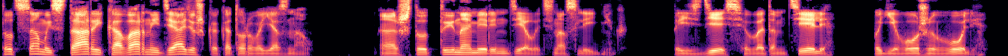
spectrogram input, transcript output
Тот самый старый коварный дядюшка, которого я знал. «А что ты намерен делать, наследник? Ты здесь, в этом теле, по его же воле.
